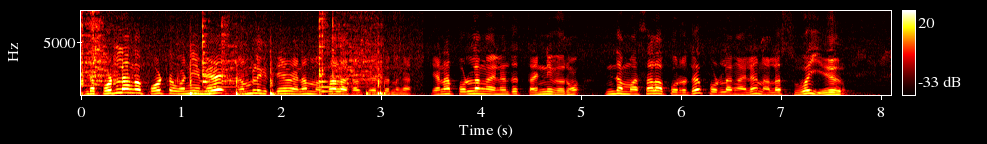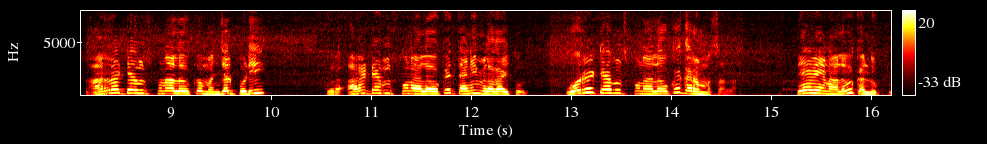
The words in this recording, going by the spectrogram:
இந்த புடலங்காய் போட்ட உடனேயுமே நம்மளுக்கு தேவையான மசாலா சாஸ் சேர்த்துருங்க ஏன்னா புடலங்காயிலேருந்து தண்ணி வரும். இந்த மசாலா போடுறது புடலங்காயில் நல்லா சுவை ஏறும். அரை டேபிள் ஸ்பூன் அளவுக்கு மஞ்சள் பொடி ஒரு அரை டேபிள் ஸ்பூன் அளவுக்கு தனி மிளகாய் தூள் ஒரு டேபிள் ஸ்பூன் அளவுக்கு கரம் மசாலா. தேவையான அளவு கல்லுப்பு.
